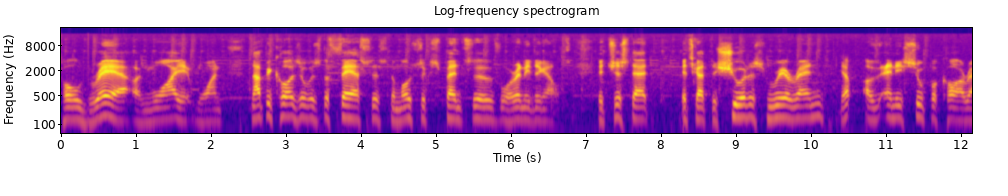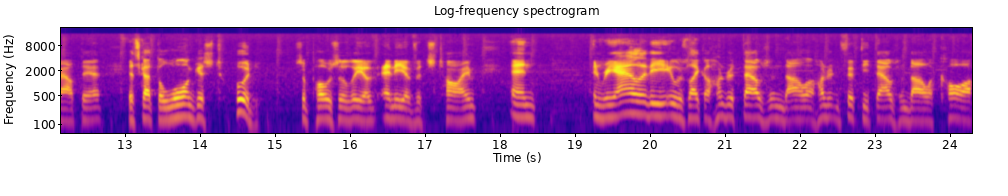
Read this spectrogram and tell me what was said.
told, rare and why it won, not because it was the fastest, the most expensive, or anything else. It's just that it's got the shortest rear end Yep. of any supercar out there. It's got the longest hood, supposedly, of any of its time. And in reality, it was like a $100,000, $150,000 car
